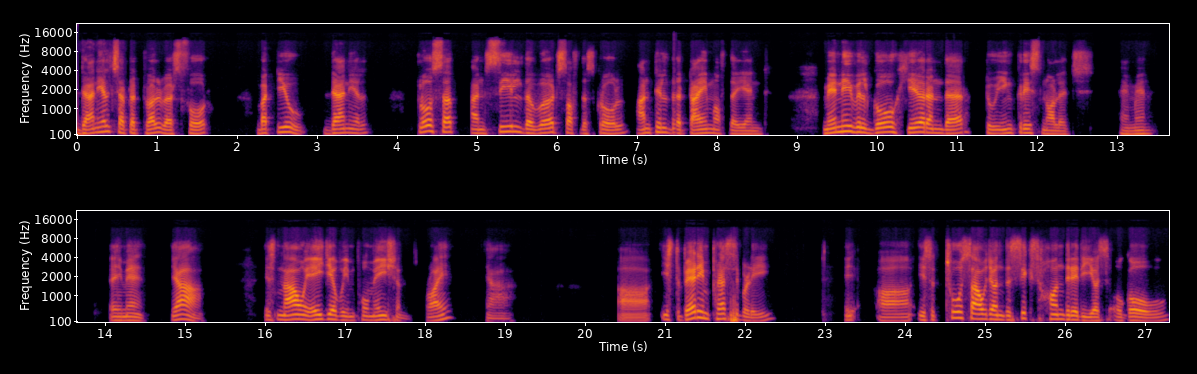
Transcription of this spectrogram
Daniel chapter 12, verse 4. But you, Daniel, close up and seal the words of the scroll until the time of the end. Many will go here and there to increase knowledge. Amen. Amen. Yeah. It's now age of information, right? Yeah. Uh, it's very impressively, uh, it's 2,600 years ago,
